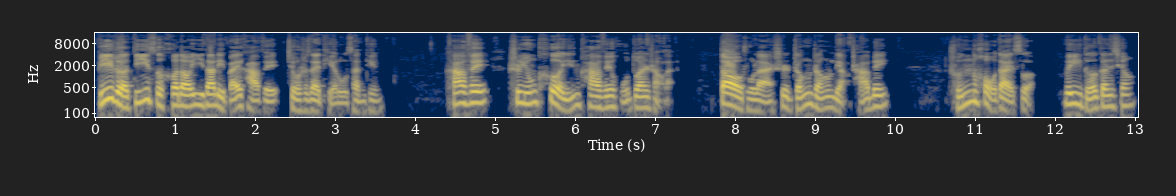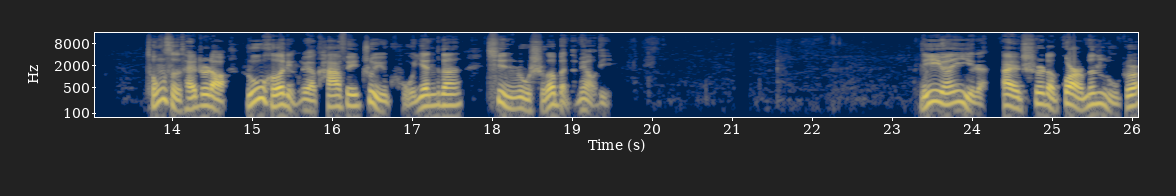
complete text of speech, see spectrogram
笔者第一次喝到意大利白咖啡，就是在铁路餐厅。咖啡是用刻银咖啡壶端上来，倒出来是整整两茶杯，醇厚带涩。威德干香，从此才知道如何领略咖啡坠苦烟干沁入舌本的妙地。梨园艺人爱吃的罐焖卤鸽。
